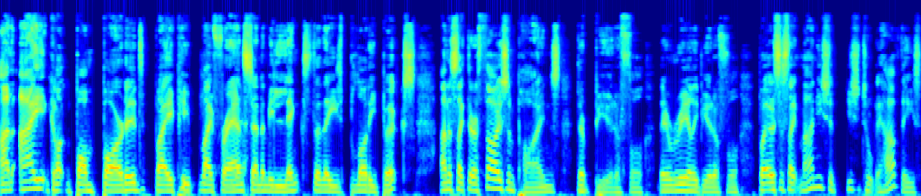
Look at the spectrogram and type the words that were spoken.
And I got bombarded by peop my friends sending me links to these bloody books. And it's like they're a thousand pounds. They're beautiful. They're really beautiful. But it was just like, man, you should you should totally have these.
